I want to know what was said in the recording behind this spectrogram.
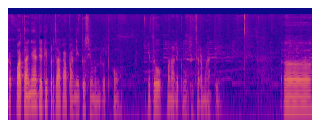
Kekuatannya ada di percakapan itu sih menurutku. Itu menarik untuk dicermati. Uh,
